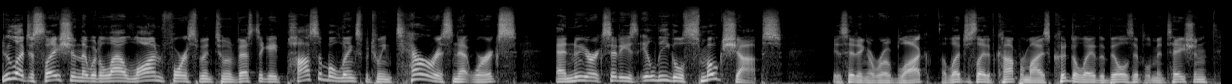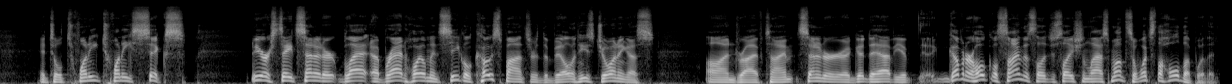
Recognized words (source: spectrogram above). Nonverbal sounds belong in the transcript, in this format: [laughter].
New legislation that would allow law enforcement to investigate possible links between terrorist networks and New York City's illegal smoke shops is hitting a roadblock. A legislative compromise could delay the bill's implementation until 2026. New York State Senator Brad, uh, Brad Hoylman Sigal co sponsored the bill, and he's joining us on Drive Time. Senator, uh, good to have you. Governor Hochul signed this legislation last month, so what's the holdup with it?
